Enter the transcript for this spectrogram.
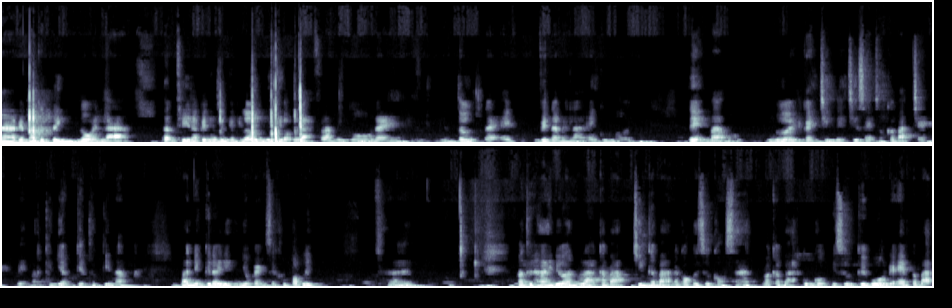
gia về marketing, rồi là thậm chí là cái những doanh nghiệp lớn như kiểu là Flamingo này, Yên Tử này Việt Nam Airlines, anh cũng mời để mà mỗi người, các anh chị để chia sẻ cho các bạn trẻ về mặt kinh nghiệm, kiến thức, kỹ năng. Và những cái đấy thì nhiều cái sẽ không public. Đấy và thứ hai nữa là các bạn, chính các bạn là có cái sự cọ sát và các bạn cũng có cái sự, cái guồng để ép các bạn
